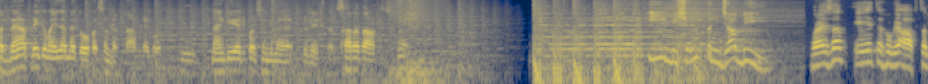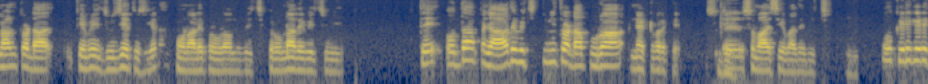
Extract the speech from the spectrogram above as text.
ਪਰ ਮੈਂ ਆਪਣੀ ਕਮਾਈ ਦਾ ਮੈਂ 2% ਰੱਖਦਾ ਆਪਣੇ ਕੋਲ। ਹੂੰ। 98% ਮੈਂ ਡੋਨੇਟ ਕਰਦਾ। ਸਾਰਾ ਦਾਨ ਈ ਮਿਸ਼ਨ ਪੰਜਾਬੀ। ਵਰਾਈ ਸਾਹਿਬ ਇਹ ਤੇ ਹੋ ਗਿਆ ਆਫਤ ਨਾਲ ਤੁਹਾਡਾ ਕਿਵੇਂ ਜੂਝੇ ਤੁਸੀਂ ਹੈ ਨਾ? ਹੋਣ ਵਾਲੇ ਪ੍ਰੋਗਰਾਮ ਦੇ ਵਿੱਚ ਕਰੋਨਾ ਦੇ ਵਿੱਚ ਵੀ। ਤੇ ਉਹਦਾ ਪੰਜਾਬ ਦੇ ਵਿੱਚ ਵੀ ਤੁਹਾਡਾ ਪੂਰਾ ਨੈਟਵਰਕ ਹੈ ਸਮਾਜ ਸੇਵਾ ਦੇ ਵਿੱਚ। ਉਹ ਕਿਹੜੇ ਕਿਹੜੇ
